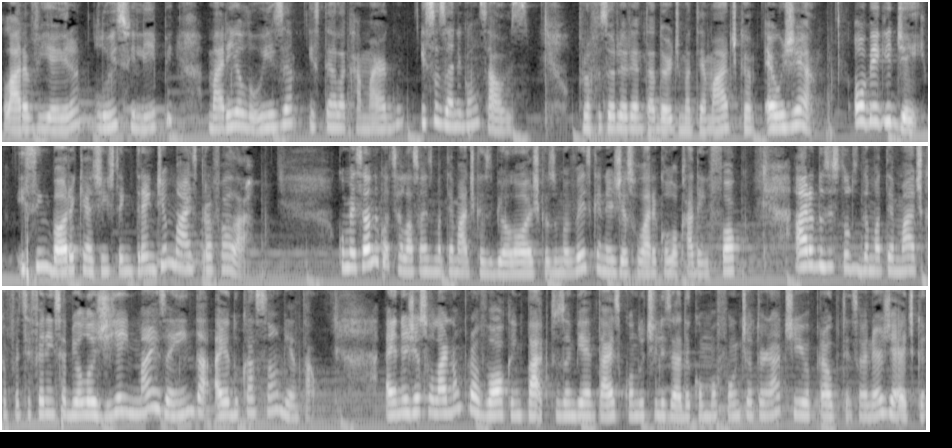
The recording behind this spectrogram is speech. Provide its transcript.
Lara Vieira, Luiz Felipe, Maria Luísa, Estela Camargo e Suzane Gonçalves. O professor orientador de matemática é o Jean, ou Big J, e simbora que a gente tem trem demais para falar. Começando com as relações matemáticas e biológicas, uma vez que a energia solar é colocada em foco, a área dos estudos da matemática faz referência à biologia e, mais ainda, à educação ambiental. A energia solar não provoca impactos ambientais quando utilizada como uma fonte alternativa para a obtenção energética,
